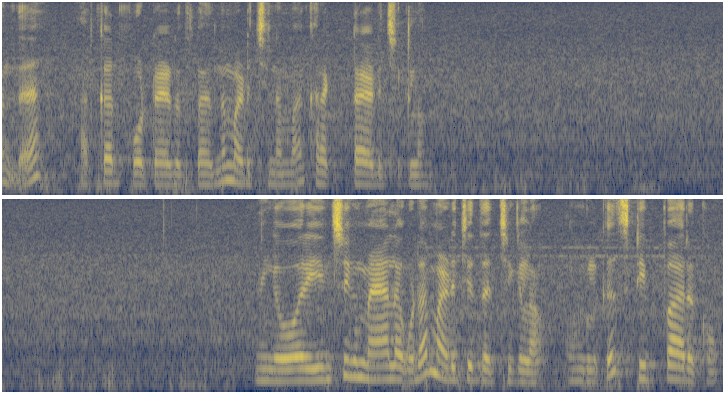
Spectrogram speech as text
அந்த அர்க்கர் போட்ட இடத்துல இருந்து மடித்து நம்ம கரெக்டாக அடிச்சுக்கலாம். நீங்கள் ஒரு இன்ச்சுக்கு மேலே கூட மடித்து தைச்சிக்கலாம். உங்களுக்கு ஸ்டிப்பாக இருக்கும்.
